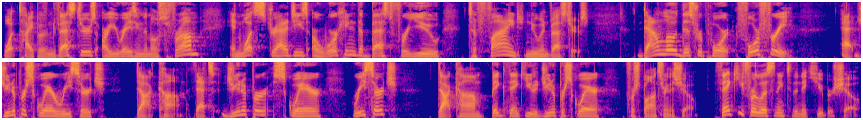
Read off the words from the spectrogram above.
What type of investors are you raising the most from? And what strategies are working the best for you to find new investors? Download this report for free at junipersquareresearch.com. That's junipersquareresearch.com. Big thank you to Juniper Square for sponsoring the show. Thank you for listening to the Nick Huber Show.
